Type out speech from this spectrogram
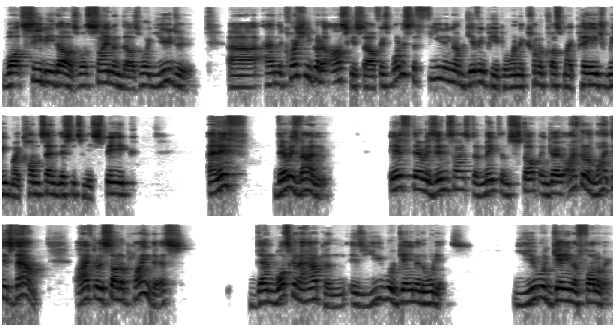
what CB does, what Simon does, what you do. Uh, and the question you've got to ask yourself is what is the feeling I'm giving people when they come across my page, read my content, listen to me speak? And if there is value, if there is insights that make them stop and go, I've got to write this down, I've got to start applying this, then what's going to happen is you will gain an audience, you will gain a following.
